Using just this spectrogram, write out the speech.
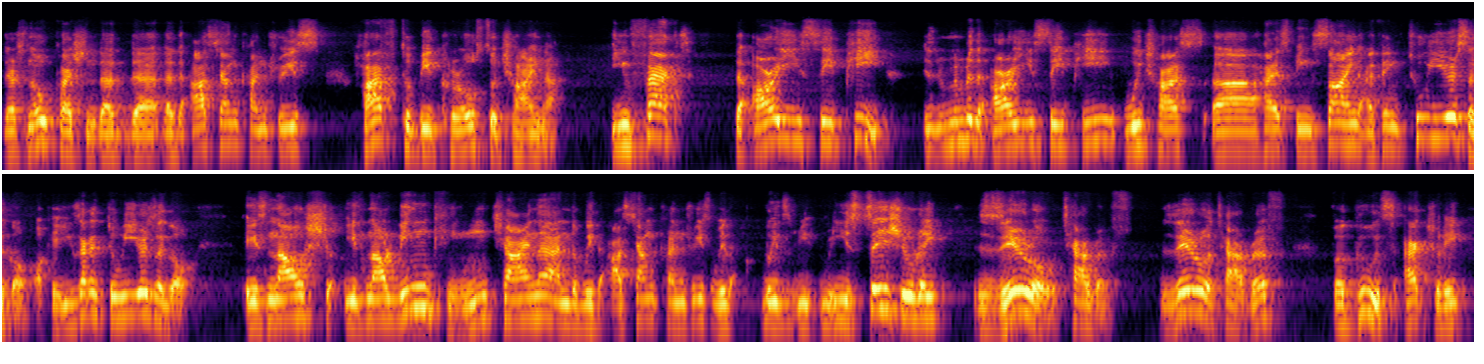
There's no question that the, that the ASEAN countries have to be close to China. In fact, the RCEP. Remember the RCEP, which has uh, has been signed, I think, two years ago. Okay, exactly two years ago, is now is now linking China and with ASEAN countries with with essentially zero tariff, zero tariff for goods. Actually,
